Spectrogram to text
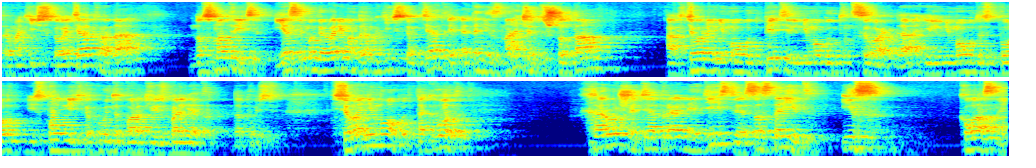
драматического театра, да? Но смотрите, если мы говорим о драматическом театре, это не значит, что там актеры не могут петь или не могут танцевать, да? Или не могут испол исполнить какую-то партию из балета, допустим. Все они могут. Так вот, хорошее театральное действие состоит из классной,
